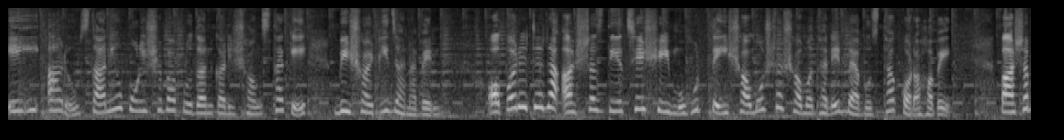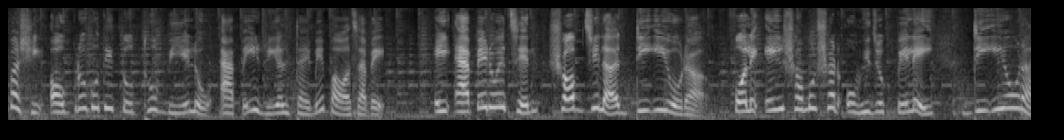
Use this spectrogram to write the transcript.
এইইআরও স্থানীয় পরিষেবা প্রদানকারী সংস্থাকে বিষয়টি জানাবেন। অপারেটররা আশ্বাস দিয়েছে, সেই মুহূর্তেই সমস্যা সমাধানের ব্যবস্থা করা হবে। পাশাপাশি অগ্রগতির তথ্য বিএলও অ্যাপেই রিয়েল টাইমে পাওয়া যাবে। এই অ্যাপে রয়েছেন সব জেলার ডিইওরা। ফলে এই সমস্যার অভিযোগ পেলেই ডিইওরা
